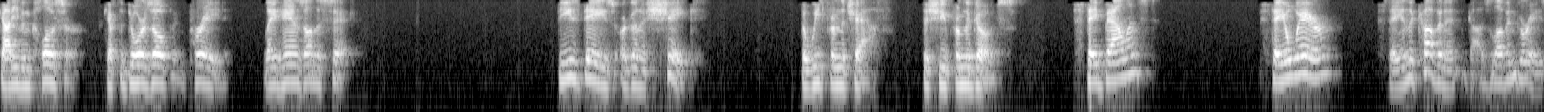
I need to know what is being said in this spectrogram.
got even closer, kept the doors open, prayed, laid hands on the sick. These days are going to shake the wheat from the chaff, the sheep from the goats. Stay balanced. Stay aware. Stay in the covenant, God's love and grace.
